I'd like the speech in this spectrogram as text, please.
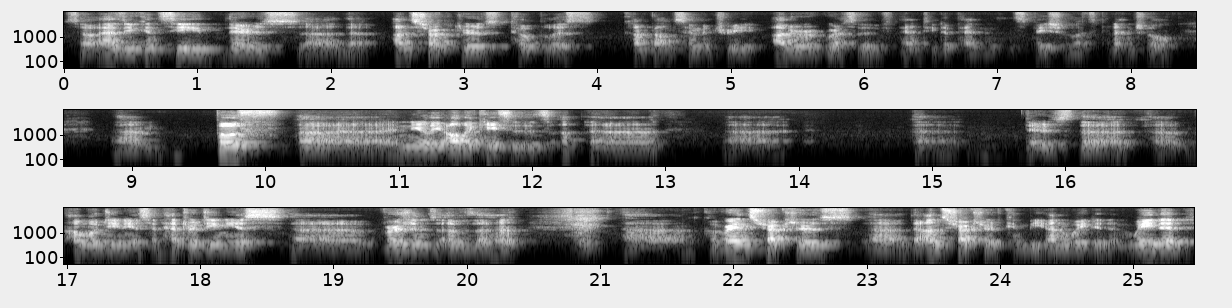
so as you can see, there's uh, the unstructured, Toeplitz, compound symmetry, autoregressive, anti-dependent, and spatial exponential. Um, both, uh, in nearly all the cases, it's uh, uh, uh there's the um, homogeneous and heterogeneous uh, versions of the covariance structures. Uh, the unstructured can be unweighted and weighted,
